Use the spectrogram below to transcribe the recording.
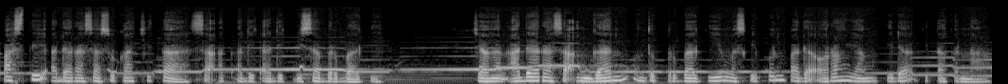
Pasti ada rasa sukacita saat adik-adik bisa berbagi. Jangan ada rasa enggan untuk berbagi meskipun pada orang yang tidak kita kenal.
